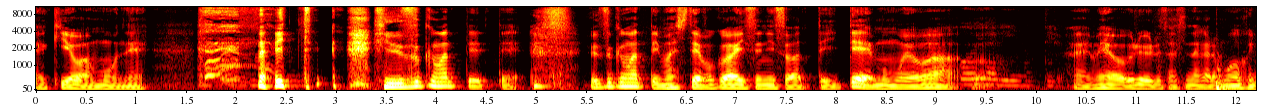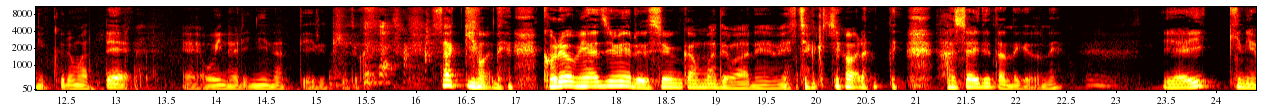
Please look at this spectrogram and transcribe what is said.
えー、キヨはもうね 泣いてうずくまってってうずくまっていまして僕は椅子に座っていて桃代は、はい、目をうるうるさせながら毛布にくるまって、えーお稲荷になっているっていうところ。さっきまでこれを見始める瞬間まではねめちゃくちゃ笑ってはしゃいでたんだけどね。いや一気に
